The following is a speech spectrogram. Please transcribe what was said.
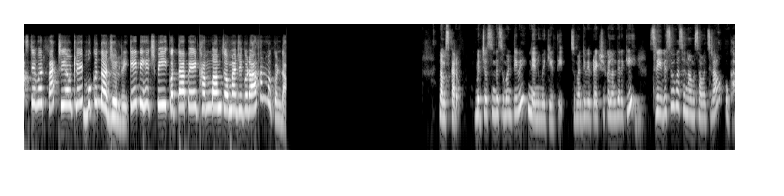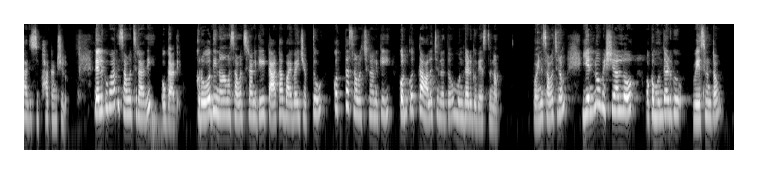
First ever factory outlet Mukunda jewellery KPHB Kothapet Khammam Somajiguda Hanamkonda నమస్కారం. మీరు చూస్తుంది Suman TV నేను మీ కీర్తి. సుమన్ టీవీ ప్రేక్షకులందరికీ శ్రీ విశ్వవసనామ సంవత్సర ఉగాది శుభాకాంక్షలు. తెలుగువారి సంవత్సరాది ఉగాది. క్రోధి నామ సంవత్సరానికి టాటా బై బై చెప్తూ కొత్త సంవత్సరానికి కొన్ని కొత్త ఆలోచనలతో ముందడుగు వేస్తున్నాం. పోయిన సంవత్సరం ఎన్నో విషయాల్లో ఒక ముందడుగు వేసుంటాం.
